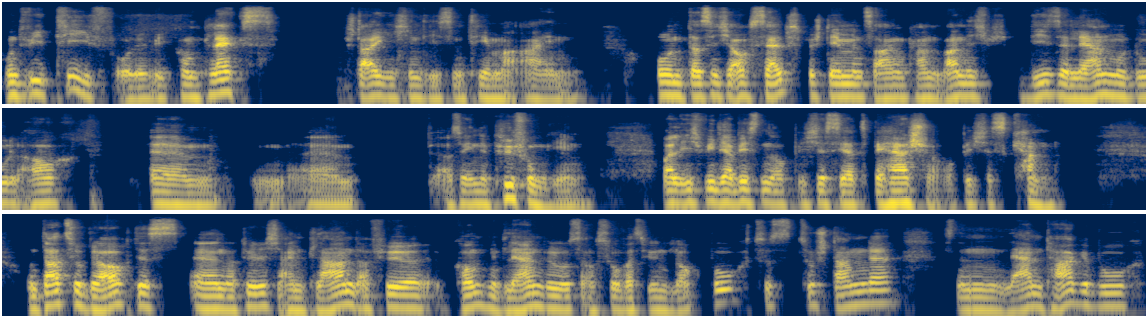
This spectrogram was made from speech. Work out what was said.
und wie tief oder wie komplex steige ich in diesem Thema ein. Und dass ich auch selbstbestimmend sagen kann, wann ich diese Lernmodul auch ähm, ähm, also in eine Prüfung gehen, weil ich will ja wissen, ob ich es jetzt beherrsche, ob ich es kann. Und dazu braucht es äh, natürlich einen Plan. Dafür kommt mit Lernbüros auch sowas wie ein Logbuch zu, zustande. Das ist ein Lerntagebuch,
